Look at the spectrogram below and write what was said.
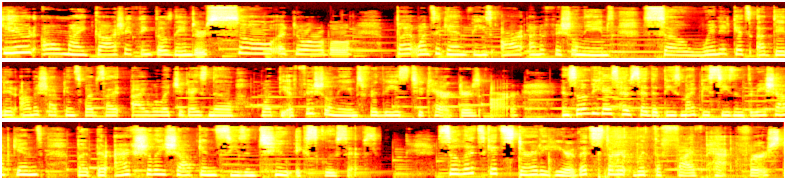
cute? Oh my gosh, I think those names are so adorable. But once again, these are unofficial names, so when it gets updated on the Shopkins website, I will let you guys know what the official names for these two characters are. And some of you guys have said that these might be Season 3 Shopkins, but they're actually Shopkins Season 2 exclusives. So let's get started here. Let's start with the 5 pack first.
